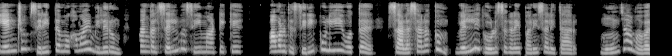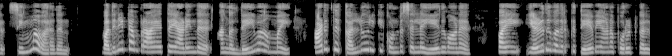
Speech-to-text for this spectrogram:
என்றும் சிரித்த முகமாய் மிளிரும் தங்கள் செல்வ சீமாட்டிக்கு அவளது சிரிப்பொலியை ஒத்த சலசலக்கும் வெள்ளி கொலுசுகளை பரிசளித்தார் மூன்றாம் அவர் சிம்ம வரதன். பதினெட்டாம் பிராயத்தை அடைந்த தங்கள் தெய்வ அம்மை அடுத்து கல்லூரிக்கு கொண்டு செல்ல ஏதுவான பை எழுதுவதற்கு தேவையான பொருட்கள்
